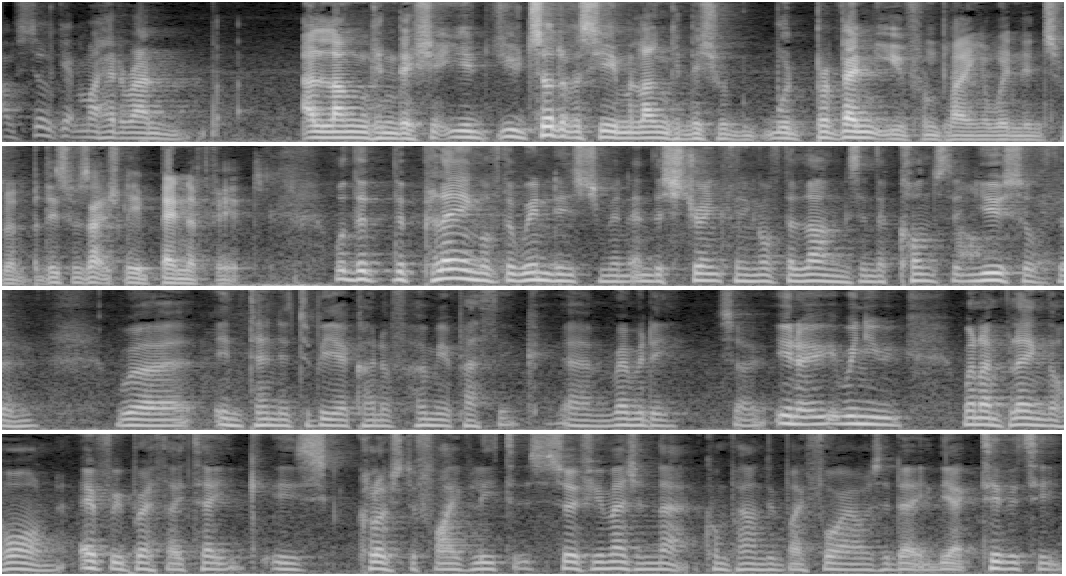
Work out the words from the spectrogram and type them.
I'm still getting my head around a lung condition. You, you'd sort of assume a lung condition would, would prevent you from playing a wind instrument, but this was actually a benefit. Well, the the playing of the wind instrument and the strengthening of the lungs and the constant use of them were intended to be a kind of homeopathic um, remedy. So you know when you when I'm playing the horn, every breath I take is close to five liters. So if you imagine that compounded by four hours a day, the activity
